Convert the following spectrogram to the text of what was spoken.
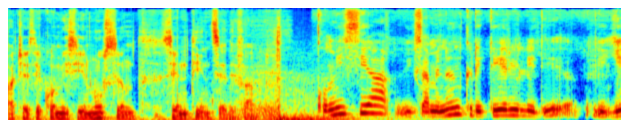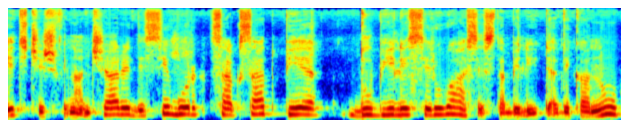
acestei comisii nu sunt sentințe, de fapt. Comisia, examinând criteriile de etice și financiare, desigur, s-a axat pe dubiile serioase stabilite, adică nu,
